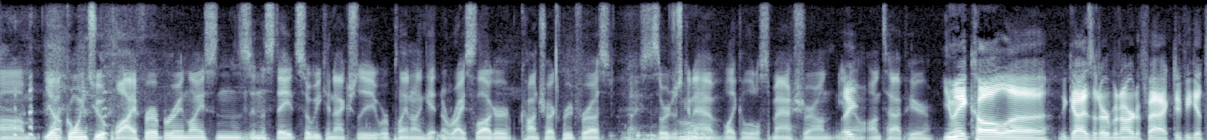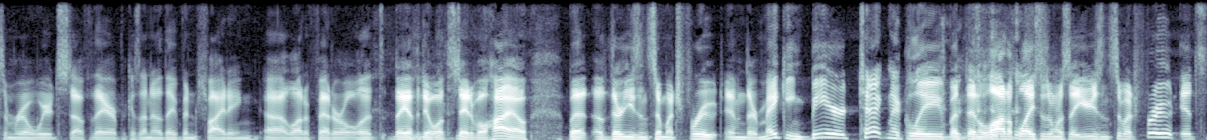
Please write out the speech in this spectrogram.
Um, Yep. We're going to apply for a brewing license in the state, so we can actually. We're planning on getting a rice lager contract brewed for us. Nice. So we're just gonna Ooh. have like a little smasher on you Like- know on tap here. You may call uh, the guys at Urban Artifact if you get some real weird stuff there, because I know they've been fighting uh, a lot of federal. They have to deal with the state of Ohio, but uh, they're using so much fruit, and they're making beer technically. But then a lot of places want to say you're using so much fruit. It's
